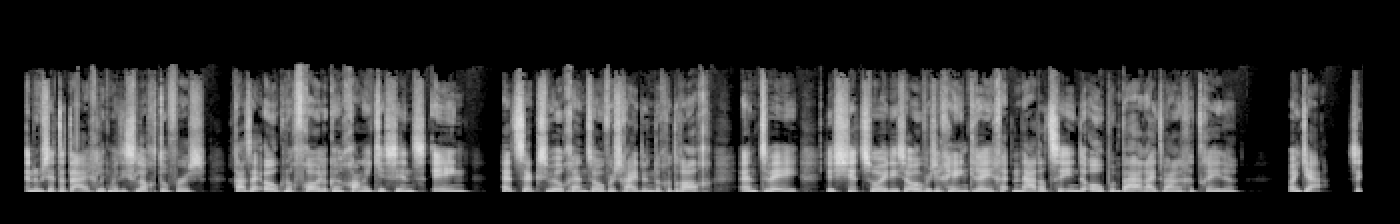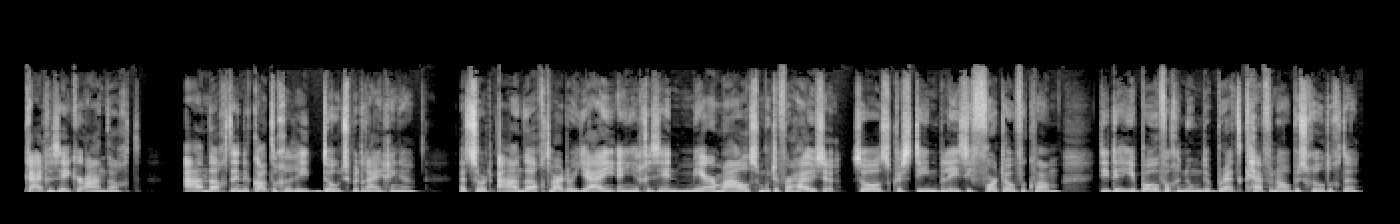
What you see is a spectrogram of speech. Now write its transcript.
En hoe zit het eigenlijk met die slachtoffers? Gaan zij ook nog vrolijk een gangetje sinds 1 het seksueel grensoverschrijdende gedrag. En twee, de shitzooi die ze over zich heen kregen nadat ze in de openbaarheid waren getreden. Want ja, ze krijgen zeker aandacht. Aandacht in de categorie doodsbedreigingen. Het soort aandacht waardoor jij en je gezin meermaals moeten verhuizen, zoals Christine Blasey Ford overkwam, die de hierboven genoemde Brad Kavanaugh beschuldigde.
